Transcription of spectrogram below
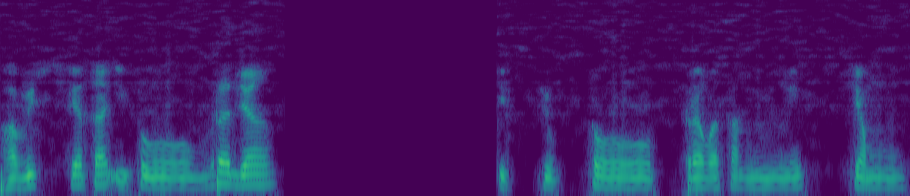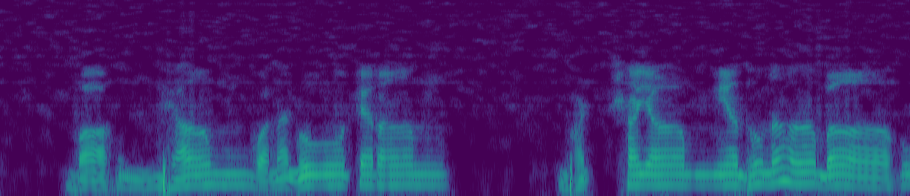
भविष्यत इतो व्रज इत्युक्तोऽत्र वसन्नित्यम् बाहुभ्याम् वनगोचरान् भक्षयाम्यधुना बाहू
